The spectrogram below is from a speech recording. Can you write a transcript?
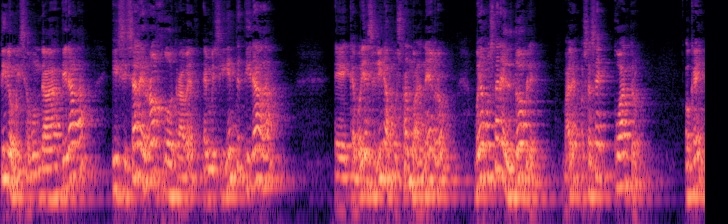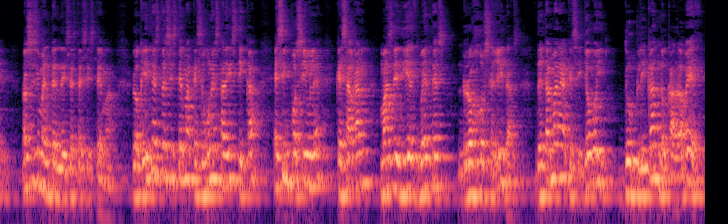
tiro mi segunda tirada y si sale rojo otra vez, en mi siguiente tirada, eh, que voy a seguir apostando al negro, voy a apostar el doble, ¿vale? O sea, sé 4, ¿ok? No sé si me entendéis este sistema. Lo que dice este sistema que según estadística es imposible que salgan más de 10 veces rojos seguidas. De tal manera que si yo voy duplicando cada vez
